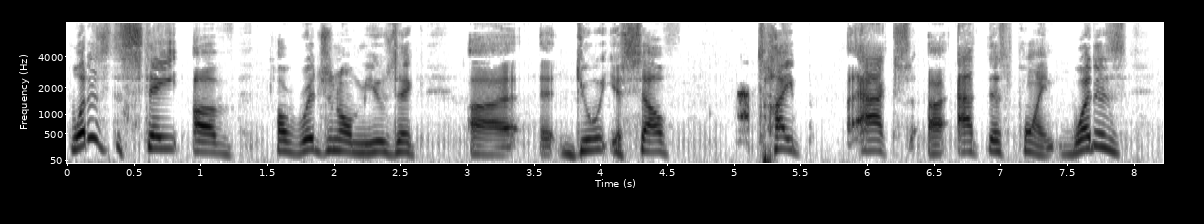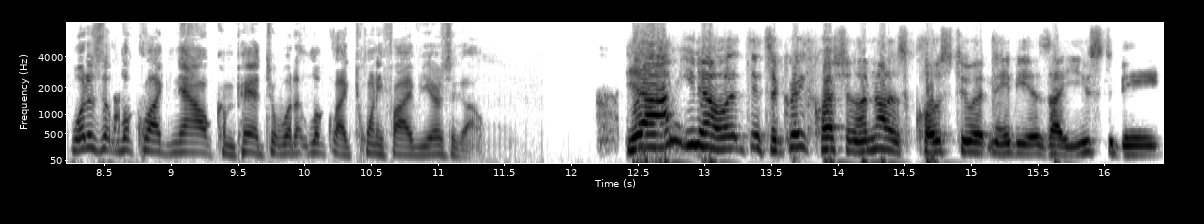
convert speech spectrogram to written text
What is the state of original music, uh, do-it-yourself type acts at this point? What is what does it look like now compared to what it looked like 25 years ago? Yeah, I'm, you know, it's a great question. I'm not as close to it maybe as I used to be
